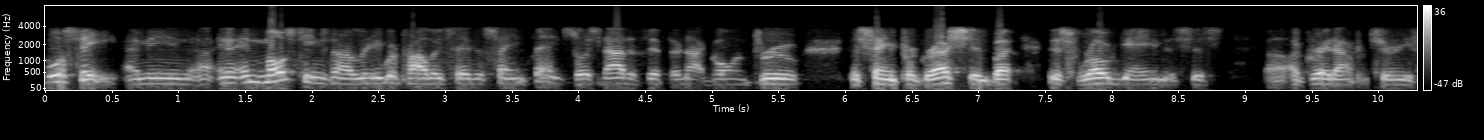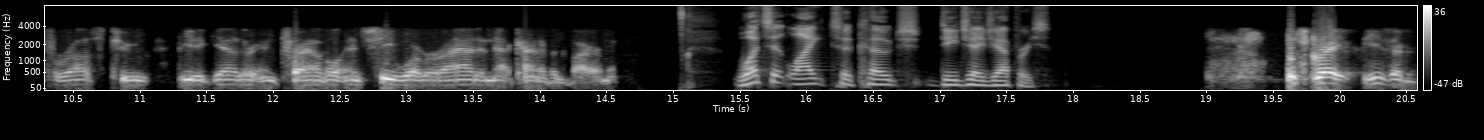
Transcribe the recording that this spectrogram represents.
we'll see. I mean, uh, and, and most teams in our league would probably say the same thing. So it's not as if they're not going through the same progression, but this road game is just uh, a great opportunity for us to be together and travel and see where we're at in that kind of environment. What's it like to coach DJ Jeffries? It's great. He's a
